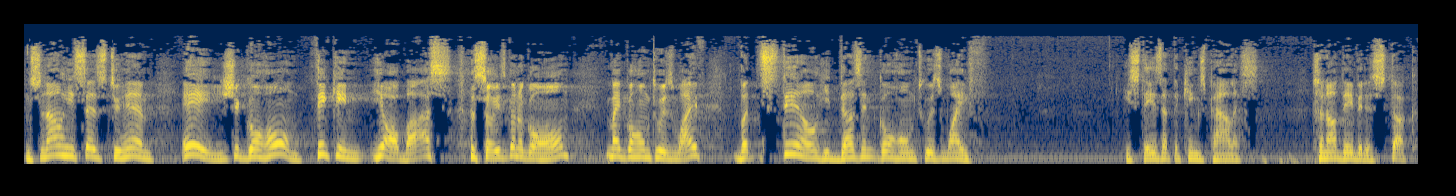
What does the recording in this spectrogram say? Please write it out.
And so now he says to him, Hey, you should go home, thinking, Yo, boss. so he's going to go home. He might go home to his wife, but still, he doesn't go home to his wife. He stays at the king's palace. So now David is stuck.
